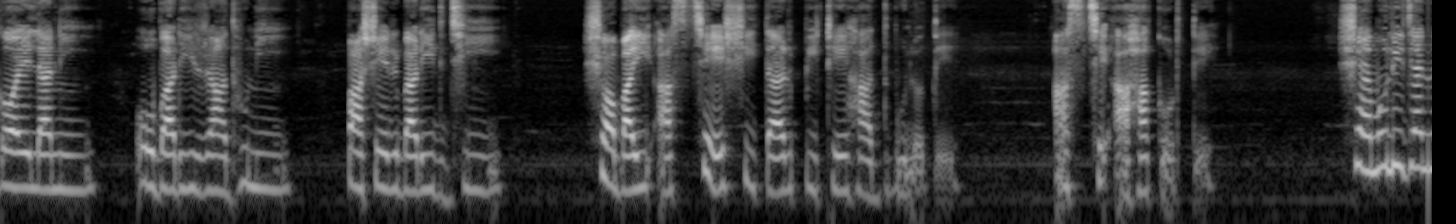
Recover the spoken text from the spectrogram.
গয়লানি, ও বাড়ির রাঁধুনি, পাশের বাড়ির ঝি, সবাই আসছে সীতার পিঠে হাত বুলোতে। আসছে আহা করতে। শ্যামলী যেন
